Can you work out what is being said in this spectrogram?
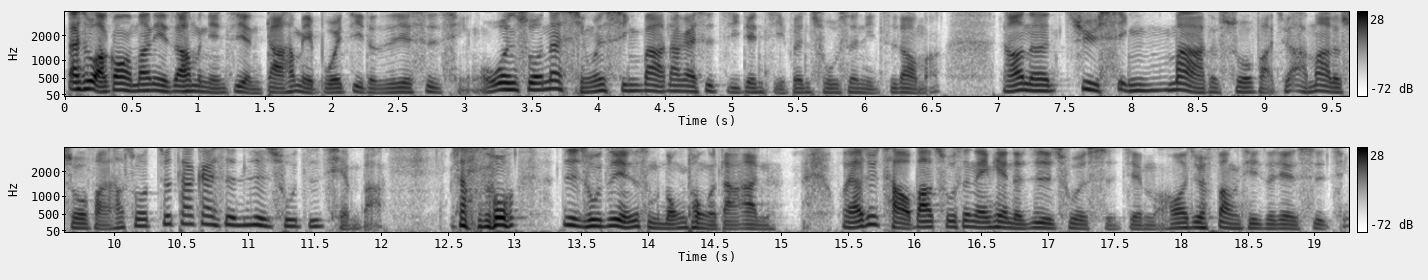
但是我阿公阿妈你也知道，他们年纪很大，他们也不会记得这些事情。我问说，那请问星爸大概是几点几分出生，你知道吗？然后呢，据星妈的说法，就阿嬷的说法，他说就大概是日出之前吧。我想说。日出之前是什么笼统的答案呢？我要去查我爸出生那天的日出的时间嘛，然后就放弃这件事情。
